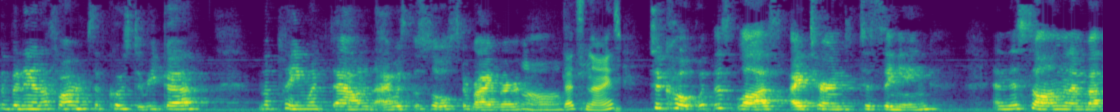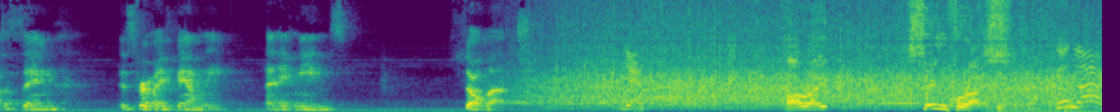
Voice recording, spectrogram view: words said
the banana farms of Costa Rica, and the plane went down, and I was the sole survivor. Oh, that's nice. To cope with this loss, I turned to singing. And this song that I'm about to sing is for my family, and it means so much. Yes. All right. Sing for us. Good luck.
